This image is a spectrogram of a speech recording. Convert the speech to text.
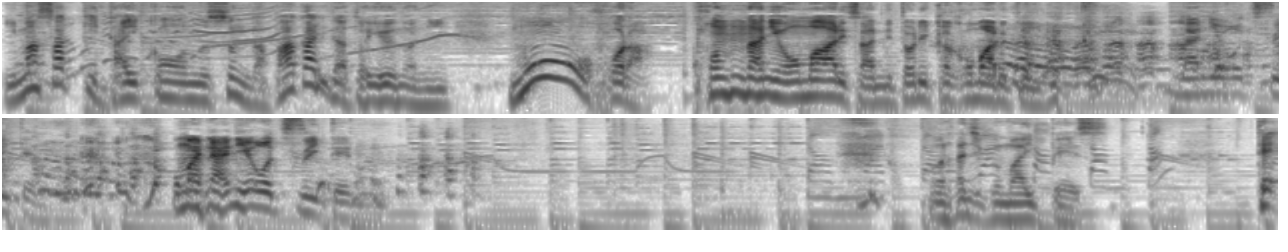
今さっき大根を盗んだばかりだというのに、もうほら、こんなにおまわりさんに取り囲まれている。何落ち着いてる お前何落ち着いてる同じくマイペース。て、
